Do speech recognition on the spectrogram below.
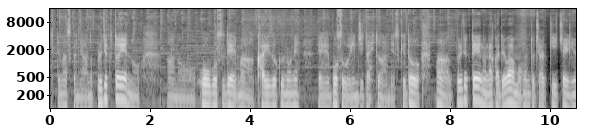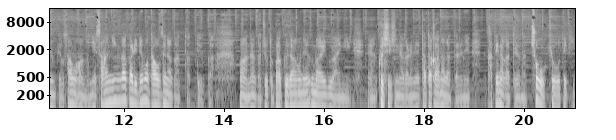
知ってますかね？あの、プロジェクト A のあの、大ボスで、まあ、海賊のね、えー、ボスを演じた人なんですけど、まあ、プロジェクト A の中ではもうほんとジャッキー・チェン、ユンピョン、サモハンがね、3人がかりでも倒せなかったっていうか、まあなんかちょっと爆弾をね、うまい具合に、えー、駆使しながらね、戦わなかったらね、勝てなかったような超強敵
